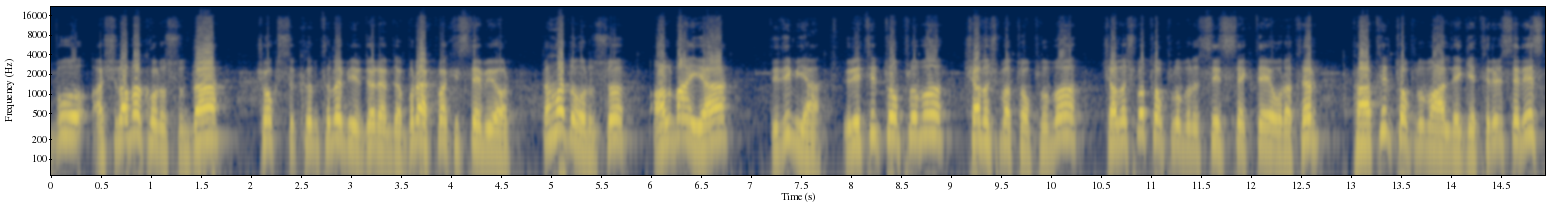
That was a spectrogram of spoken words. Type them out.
bu aşılama konusunda çok sıkıntılı bir dönemde bırakmak istemiyor. Daha doğrusu Almanya dedim ya üretim toplumu, çalışma toplumu, çalışma toplumunu siz sekteye uğratır, tatil toplumu haline getirirseniz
